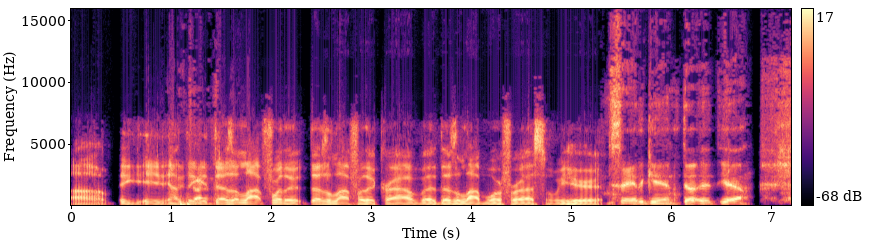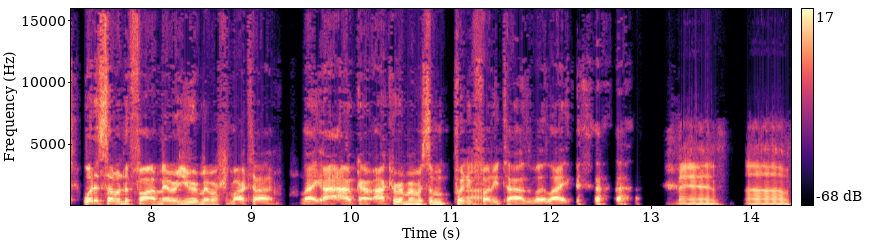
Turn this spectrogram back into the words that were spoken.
um, it, it, I think it does a lot for the does a lot for the crowd, but it does a lot more for us when we hear it. Say it again. Yeah. What are some of the fond memories you remember from our time? Like I, I, I can remember some pretty uh, funny times, but like, man, um,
